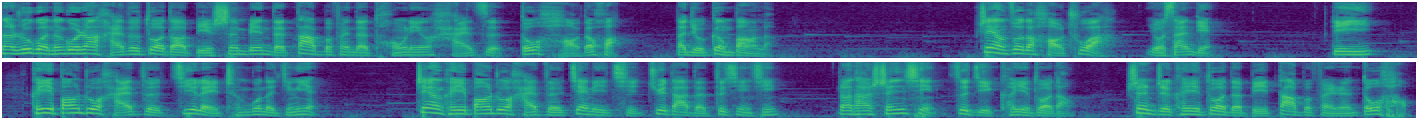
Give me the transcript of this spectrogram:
那如果能够让孩子做到比身边的大部分的同龄孩子都好的话，那就更棒了。这样做的好处啊有三点，第一。可以帮助孩子积累成功的经验，这样可以帮助孩子建立起巨大的自信心，让他深信自己可以做到，甚至可以做得比大部分人都好。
